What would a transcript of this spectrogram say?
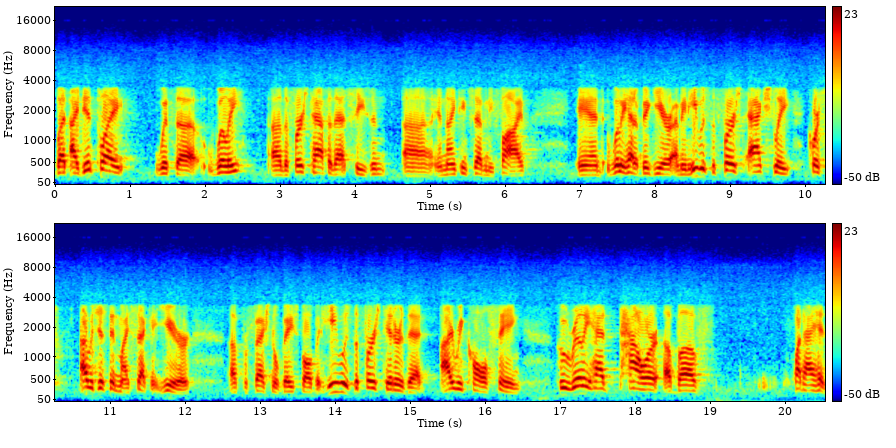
But I did play with uh, Willie uh, the first half of that season uh, in 1975, and Willie had a big year. I mean, he was the first actually. Of course, I was just in my second year of professional baseball, but he was the first hitter that I recall seeing who really had power above what I had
